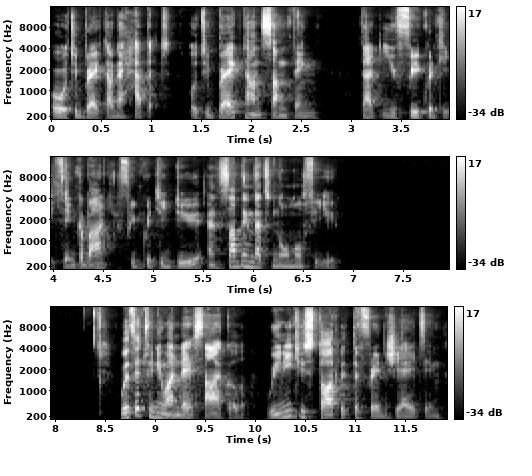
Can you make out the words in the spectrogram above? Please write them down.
or to break down a habit, or to break down something that you frequently think about, you frequently do, and something that's normal for you. With the 21 day cycle, we need to start with differentiating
